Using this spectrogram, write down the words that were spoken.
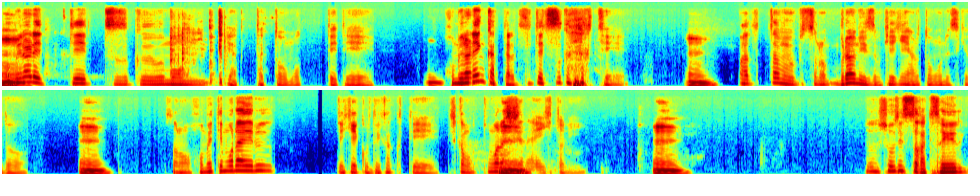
褒められて続くもんやったと思ってて、うん褒められんかったら絶対続かなくて、うん。まあ多分そのブラウニーズも経験あると思うんですけど、うん。その褒めてもらえるって結構でかくて、しかも友達じゃない人に、うん。小説とかってそういう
